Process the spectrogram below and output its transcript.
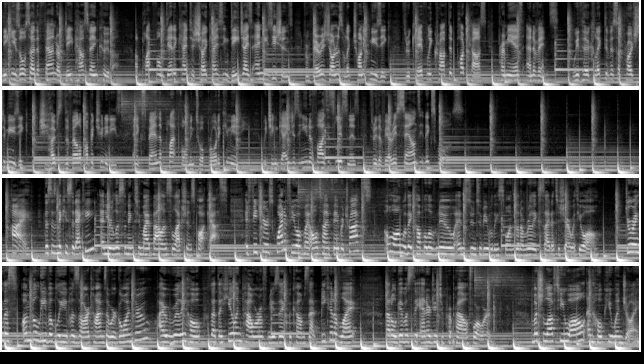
Nikki is also the founder of Deep House Vancouver, platform dedicated to showcasing DJs and musicians from various genres of electronic music through carefully crafted podcasts, premieres, and events. With her collectivist approach to music, she hopes to develop opportunities and expand the platform into a broader community, which engages and unifies its listeners through the various sounds it explores. Hi, this is Nikki Sadecki, and you're listening to my Balance Selections podcast. It features quite a few of my all time favorite tracks, along with a couple of new and soon to be released ones that I'm really excited to share with you all. During this unbelievably bizarre times that we're going through, I really hope that the healing power of music becomes that beacon of light that'll give us the energy to propel forward. Much love to you all and hope you enjoy.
